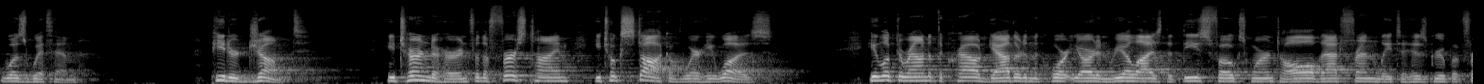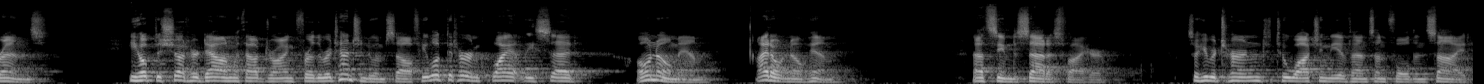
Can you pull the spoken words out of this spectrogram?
was with him. Peter jumped. He turned to her, and for the first time, he took stock of where he was. He looked around at the crowd gathered in the courtyard and realized that these folks weren't all that friendly to his group of friends. He hoped to shut her down without drawing further attention to himself. He looked at her and quietly said, Oh, no, ma'am, I don't know him. That seemed to satisfy her. So he returned to watching the events unfold inside.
